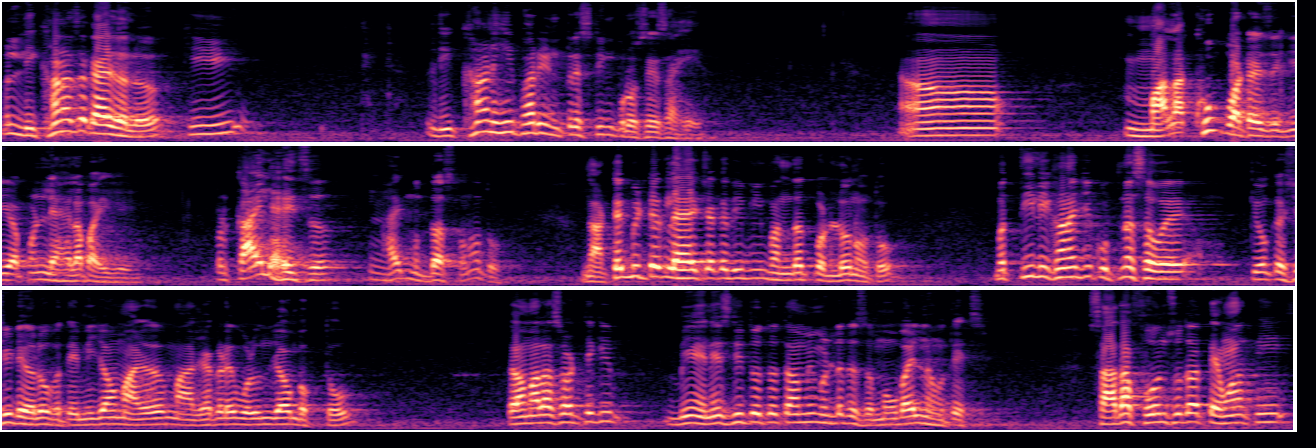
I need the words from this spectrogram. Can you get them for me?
मग लिखाणाचं काय झालं की लिखाण ही फार इंटरेस्टिंग प्रोसेस आहे. अं, मला खूप वाटायचं की आपण लिहायला पाहिजे. पण काय लिहायचं? हा एक मुद्दा असतो ना तो. नाटक बिटक लिहायच्या कधी मी बंधात पडलो नव्हतो. मग ती लिखाणाची कुठनं सवय किंवा कशी डेव्हलप होते? मी जेव्हा माझ्या माझ्याकडे वळून जेव्हा बघतो तेव्हा मला असं वाटतं की मी एन एस डीत होतो तेव्हा मी म्हटलं तसं मोबाईल नव्हतेच. साधा फोनसुद्धा तेव्हा ती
